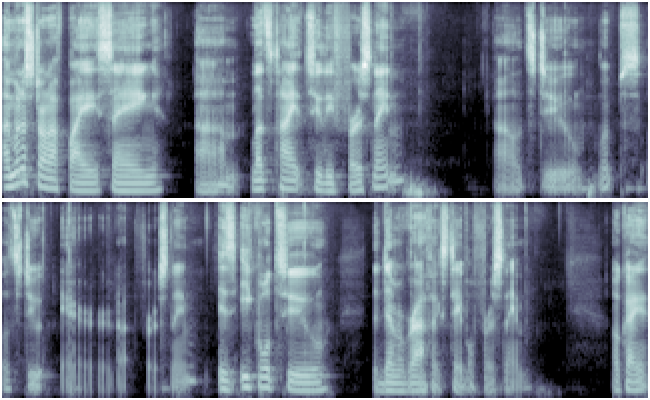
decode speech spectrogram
I'm going to start off by saying, um, let's tie it to the first name. Uh, let's do, whoops, let's do air first name is equal to the demographics table first name. Okay,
